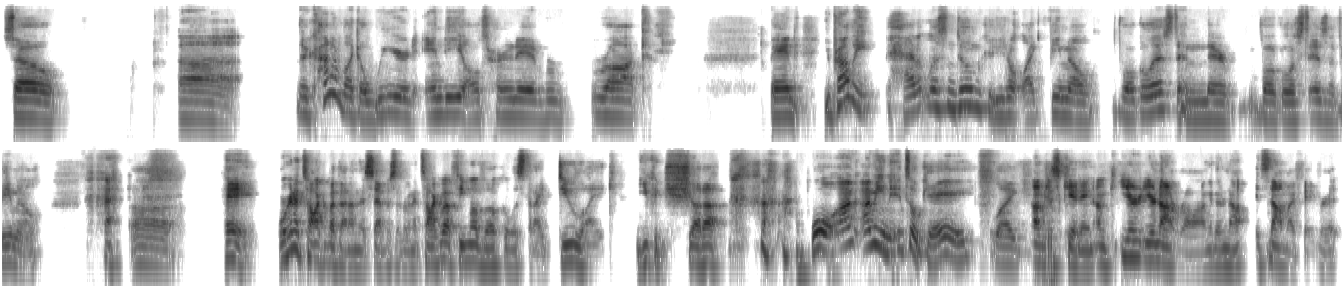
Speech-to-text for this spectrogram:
So uh they're kind of like a weird indie alternative rock band. You probably haven't listened to them because you don't like female vocalists, and their vocalist is a female. Uh Hey, we're going to talk about that on this episode. We're going to talk about female vocalists that I do like. You can shut up. well, I, I mean, it's okay. Like, I'm just kidding. I'm you're you're not wrong. They're not. It's not my favorite.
